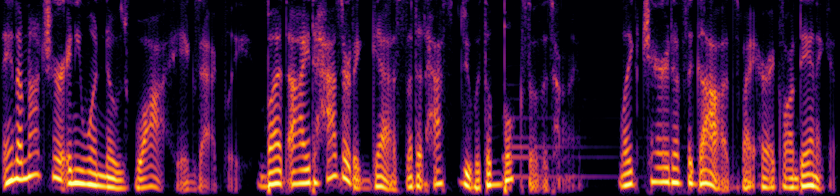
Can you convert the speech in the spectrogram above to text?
And I'm not sure anyone knows why exactly, but I'd hazard a guess that it has to do with the books of the time, like Chariot of the Gods by Eric von Däniken,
